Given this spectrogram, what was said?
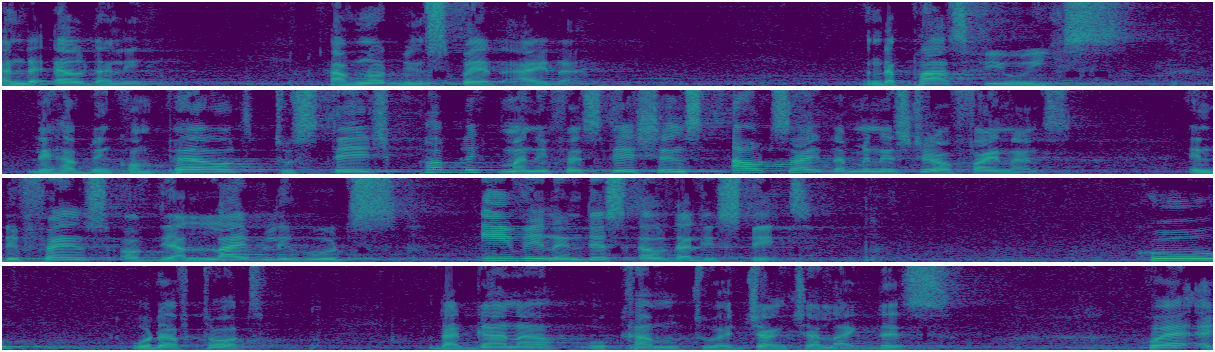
and the elderly have not been spared either. In the past few weeks, they have been compelled to stage public manifestations outside the Ministry of Finance in defense of their livelihoods, even in this elderly state. Who would have thought that Ghana will come to a juncture like this, where a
